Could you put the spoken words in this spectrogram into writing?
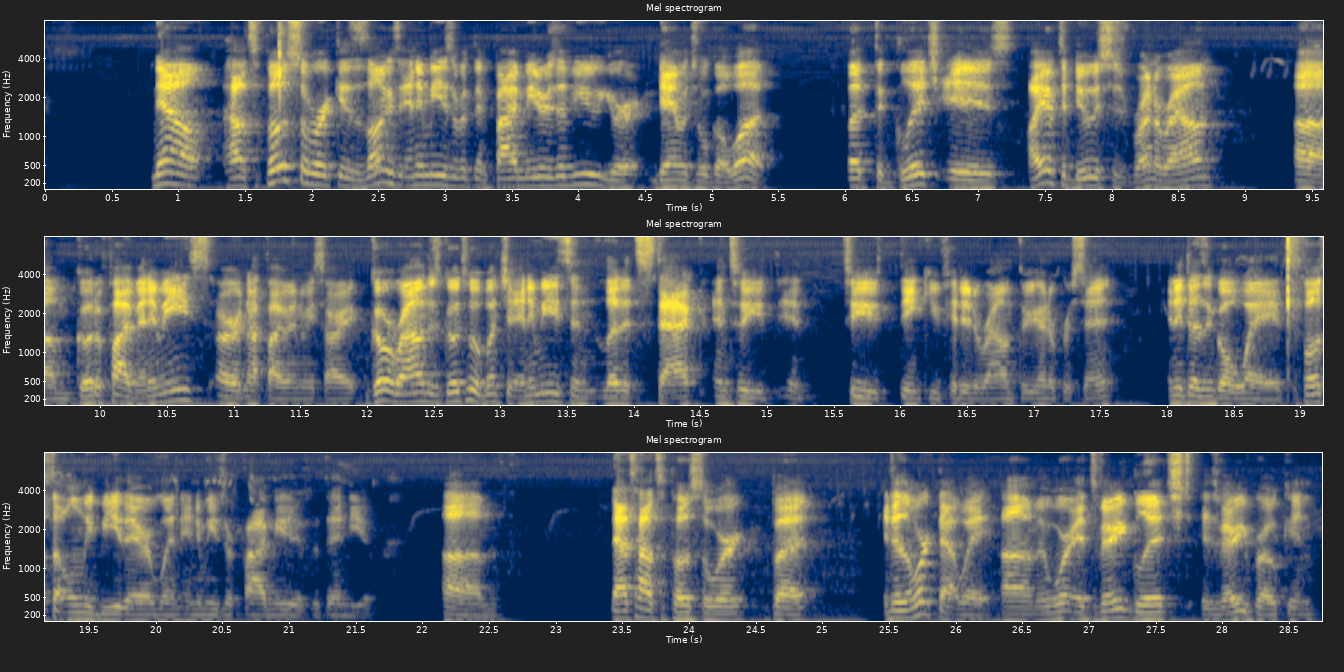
Now, how it's supposed to work is as long as enemies are within five meters of you, your damage will go up. But the glitch is all you have to do is just run around um, go to five enemies, or not five enemies, sorry. Go around, just go to a bunch of enemies and let it stack until you until you think you've hit it around 300%, and it doesn't go away. It's supposed to only be there when enemies are five meters within you. Um, that's how it's supposed to work, but it doesn't work that way. Um, it, it's very glitched, it's very broken,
